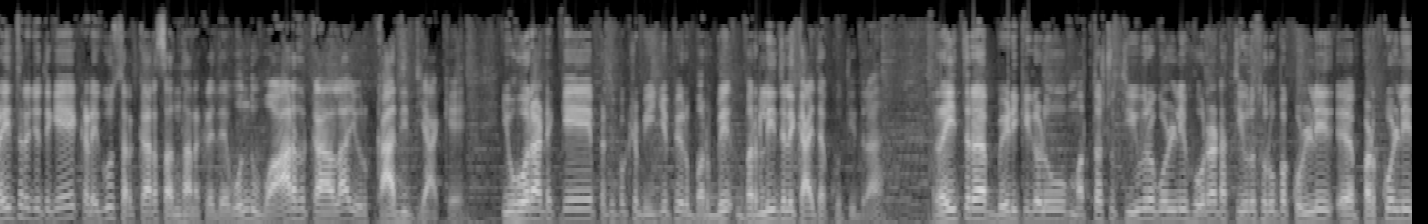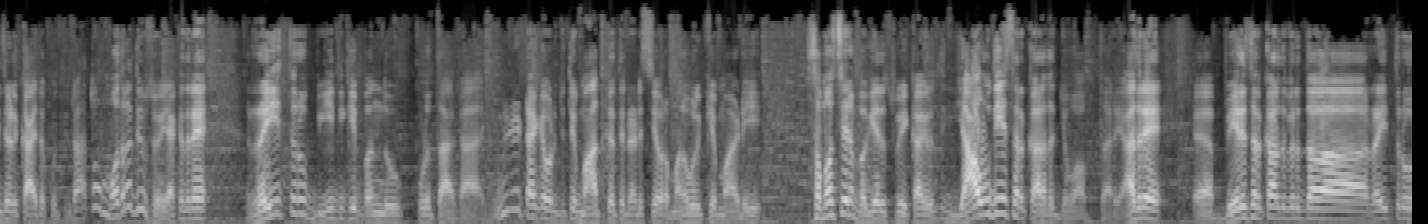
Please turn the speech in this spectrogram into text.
ರೈತರ ಜೊತೆಗೆ ಕಡೆಗೂ ಸರ್ಕಾರ ಸಂಧಾನ ಕಳೆದಿದೆ. ಒಂದು ವಾರದ ಕಾಲ ಇವರು ಕಾದಿದ್ಯಾಕೆ ಈ ಹೋರಾಟಕ್ಕೆ ಪ್ರತಿಪಕ್ಷ ಬಿ ಜೆ ಪಿಯವರು ಬರ್ಬೇ ಬರ್ಲಿದ್ದಳಿ ಕಾಯ್ತಾ ಕೂತಿದ್ರ? ರೈತರ ಬೇಡಿಕೆಗಳು ಮತ್ತಷ್ಟು ತೀವ್ರಗೊಳ್ಳಿ, ಹೋರಾಟ ತೀವ್ರ ಸ್ವರೂಪ ಕೊಳ್ಳಿ ಪಡ್ಕೊಳ್ಳಿ ಅಂತೇಳಿ ಕಾಯ್ತಾ ಕೂತಿದ್ರ? ಅಥವಾ ಮೊದಲ ದಿವಸವೇ? ಯಾಕಂದರೆ ರೈತರು ಬೀದಿಗೆ ಬಂದು ಕುಳಿತಾಗ ಇಮಿಡಿಯೇಟಾಗಿ ಅವ್ರ ಜೊತೆ ಮಾತುಕತೆ ನಡೆಸಿ, ಅವರ ಮನವೊಲಿಕೆ ಮಾಡಿ ಸಮಸ್ಯೆನ ಬಗೆಹರಿಸಬೇಕಾಗಿರೋದು ಯಾವುದೇ ಸರ್ಕಾರದ ಜವಾಬ್ದಾರಿ. ಆದರೆ ಬೇರೆ ಸರ್ಕಾರದ ವಿರುದ್ಧ ರೈತರು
